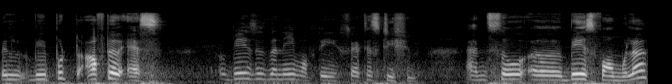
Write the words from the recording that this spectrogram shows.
will be put after S. Bayes is the name of the statistician and so uh, Bayes formula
